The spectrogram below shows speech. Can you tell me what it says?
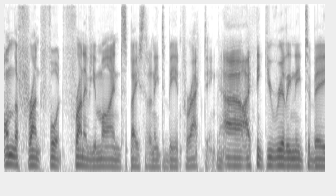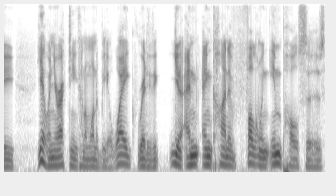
on the front foot, front of your mind space that I need to be in for acting. Uh, I think you really need to be, yeah, when you're acting, you kind of want to be awake, ready to, you know, and, and kind of following impulses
